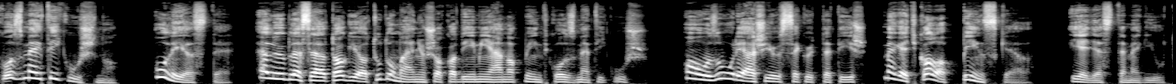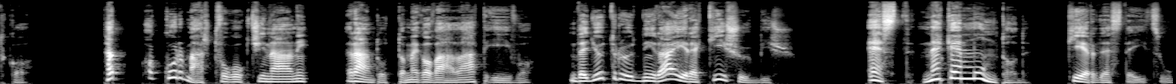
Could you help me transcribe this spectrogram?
Kozmetikusnak? Hol élsz te? Előbb leszel tagja a Tudományos Akadémiának, mint kozmetikus. Ahhoz óriási összeköttetés, meg egy kalap pénz kell, jegyezte meg Jutka. Hát akkor mást fogok csinálni, rántotta meg a vállát Éva. De gyötrődni ráérek később is. Ezt nekem mondtad? Kérdezte Icu.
